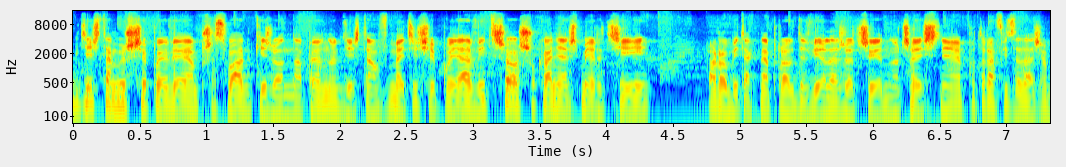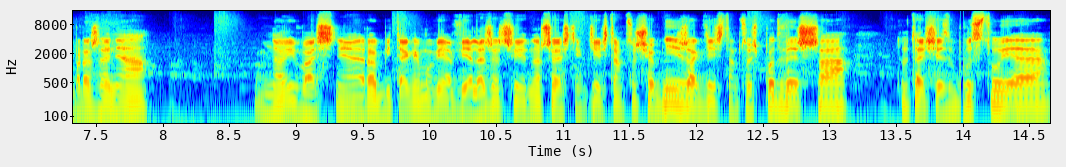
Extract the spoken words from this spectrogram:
Gdzieś tam już się pojawiają przesłanki, że on na pewno gdzieś tam w mecie się pojawi. Trzy oszukania śmierci, robi tak naprawdę wiele rzeczy jednocześnie, potrafi zadać obrażenia. No i właśnie robi, tak jak mówię, wiele rzeczy jednocześnie. Gdzieś tam coś obniża, gdzieś tam coś podwyższa. Tutaj się zbustuje,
